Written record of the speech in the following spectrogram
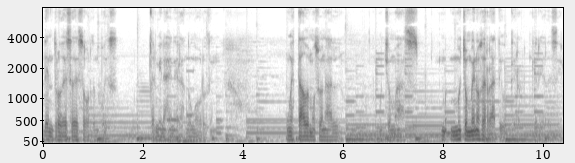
dentro de ese desorden, pues termina generando un orden, un estado emocional mucho más, mucho menos errático, quería decir.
